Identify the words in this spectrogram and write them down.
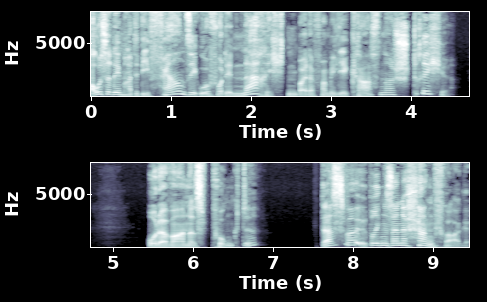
Außerdem hatte die Fernsehuhr vor den Nachrichten bei der Familie Karsner Striche. Oder waren es Punkte? Das war übrigens eine Fangfrage.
